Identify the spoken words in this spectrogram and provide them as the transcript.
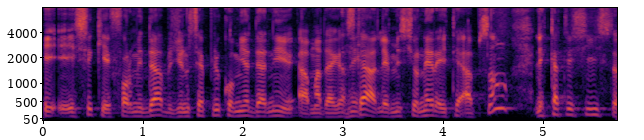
et ce qui est formidable, je ne sais plus combien d'années à Madagascar, les missionnaires étaient absents, les catéchistes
